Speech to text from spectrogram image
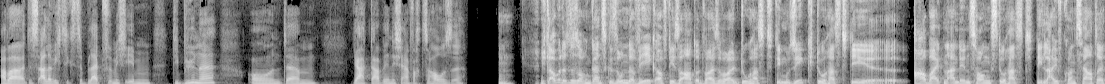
Aber das Allerwichtigste bleibt für mich eben die Bühne und ähm, ja, da bin ich einfach zu Hause. Hm. Ich glaube, das ist auch ein ganz gesunder Weg auf diese Art und Weise, weil du hast die Musik, du hast die äh, Arbeiten an den Songs, du hast die Live-Konzerte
